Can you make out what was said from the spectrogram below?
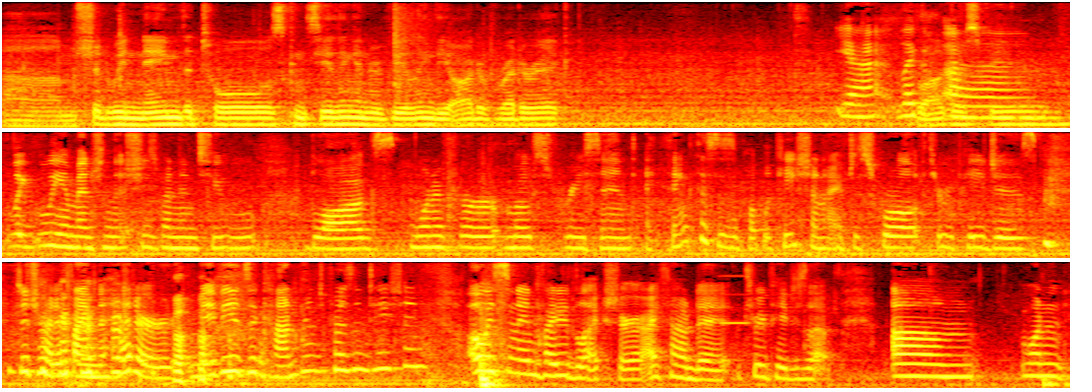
Um, should we name the tools? Concealing and revealing the art of rhetoric. Yeah, like Blogosphere. um, like Leah mentioned that she's been into blogs. One of her most recent, I think this is a publication. I have to scroll up through pages to try to find the header. Maybe it's a conference presentation. Oh, it's an invited lecture. I found it three pages up. Um, one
